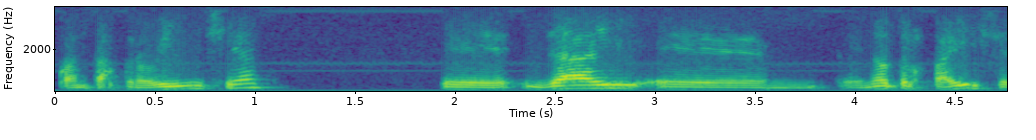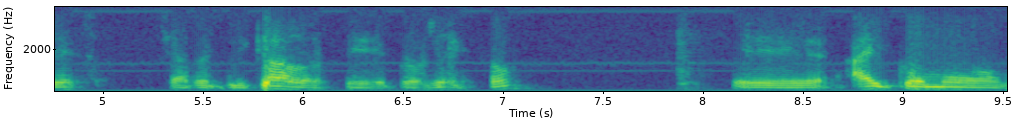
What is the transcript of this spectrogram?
¿Cuántas provincias? Eh, ya hay eh, en otros países, se ha replicado este proyecto, eh, hay como,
